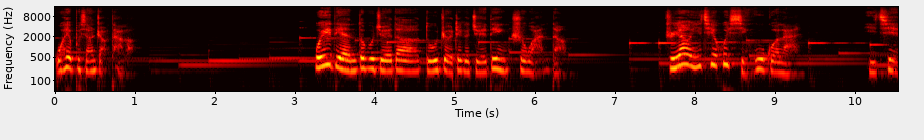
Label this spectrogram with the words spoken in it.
我也不想找他了。我一点都不觉得读者这个决定是晚的，只要一切会醒悟过来，一切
